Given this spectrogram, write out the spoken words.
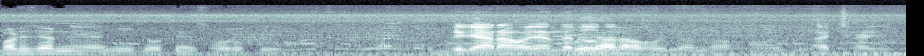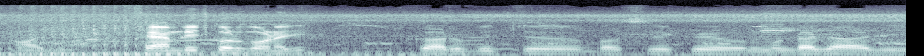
ਬਣ ਜਾਂਦੇ ਆ ਜੀ 2-300 ਰੁਪਏ ਗੁਜ਼ਾਰਾ ਹੋ ਜਾਂਦਾ ਦੋ ਗੁਜ਼ਾਰਾ ਹੋ ਜਾਂਦਾ ਹਾਂ ਜੀ ਅੱਛਾ ਜੀ ਹਾਂ ਜੀ ਫੈਮਿਲੀ 'ਚ ਕੌਣ ਕੌਣ ਹੈ ਜੀ ਘਰ ਵਿੱਚ ਬਸ ਇੱਕ ਮੁੰਡਾ ਜਾ ਹੈ ਜੀ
